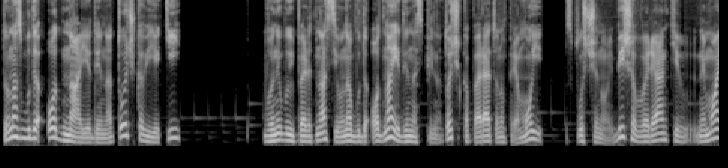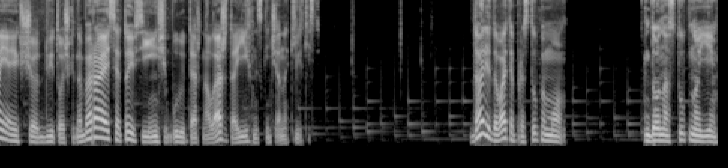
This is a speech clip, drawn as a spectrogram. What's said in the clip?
то в нас буде одна єдина точка, в якій вони будуть перетинатися, і вона буде одна єдина спільна точка перетину прямої з площиною. Більше варіантів немає. Якщо дві точки набираються, то і всі інші будуть теж належати, а їх нескінченна кількість. Далі давайте приступимо до наступної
